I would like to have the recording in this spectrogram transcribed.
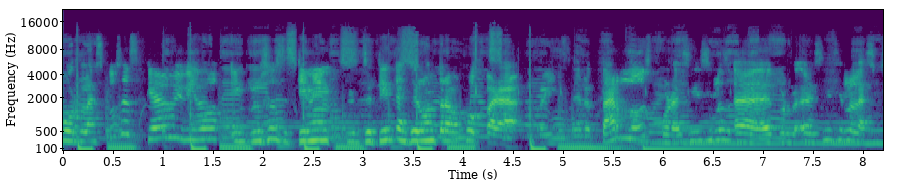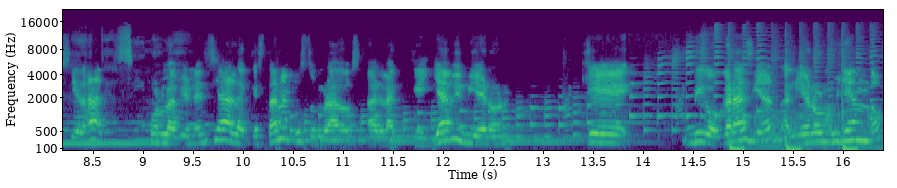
por las cosas que han vivido, incluso se tienen, se tiene que hacer un trabajo para reinsertarlos, por así decirlo, uh, por así decirlo, la sociedad, por la violencia a la que están acostumbrados, a la que ya vivieron, que digo, gracias, salieron huyendo,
